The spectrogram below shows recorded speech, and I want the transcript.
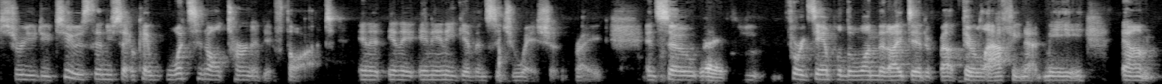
sure you do too, is then you say, okay, what's an alternative thought in a, in, a, in any given situation, right? And so, right. for example, the one that I did about they're laughing at me, um,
